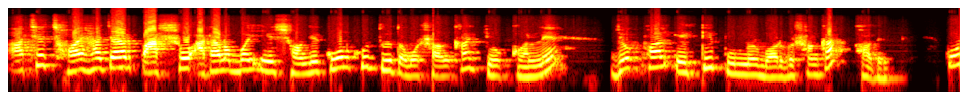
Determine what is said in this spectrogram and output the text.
আছে ছয় হাজার পাঁচশো আটানব্বই এর সঙ্গে কোন ক্ষুদ্রতম সংখ্যা যোগ করলে যোগফল একটি পূর্ণ বর্গ সংখ্যা হবে? কোন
